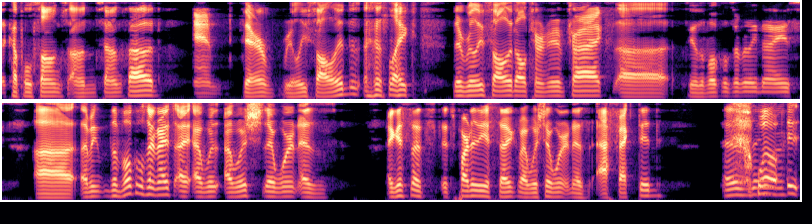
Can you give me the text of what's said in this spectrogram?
a couple songs on SoundCloud, and they're really solid. like they're really solid alternative tracks. Uh, you know the vocals are really nice. Uh, I mean the vocals are nice. I I, w- I wish they weren't as I guess that's it's part of the aesthetic. But I wish they weren't as affected. As well, it,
